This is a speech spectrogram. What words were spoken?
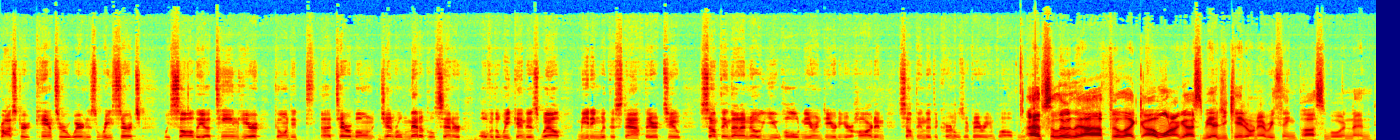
prostate cancer awareness research. We saw the uh, team here going to uh, Terrebonne General Medical Center over the weekend as well, meeting with the staff there too. Something that I know you hold near and dear to your heart, and something that the colonels are very involved with. Absolutely, I feel like I want our guys to be educated on everything possible, and and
